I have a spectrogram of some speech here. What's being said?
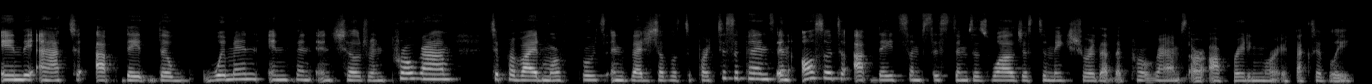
in the act to update the Women, Infant and Children program to provide more fruits and vegetables to participants and also to update some systems as well, just to make sure that the programs are operating more effectively.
